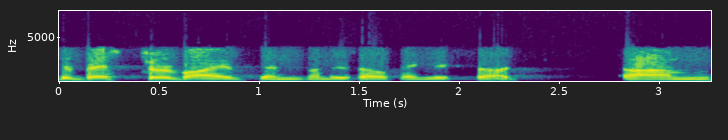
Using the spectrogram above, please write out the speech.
the best survives, wenn man das auf Englisch sagt. Ähm,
